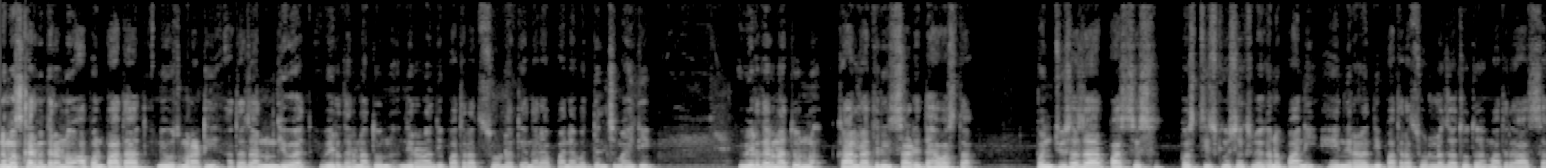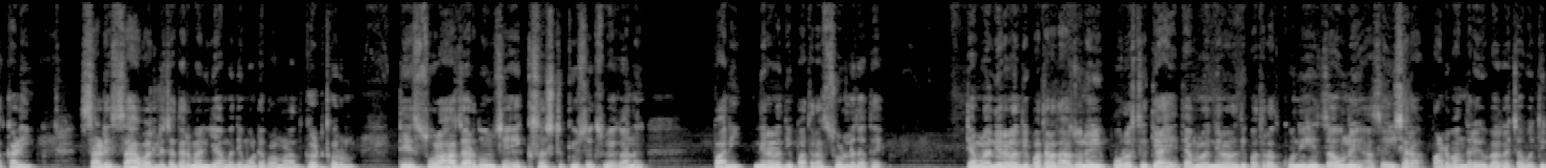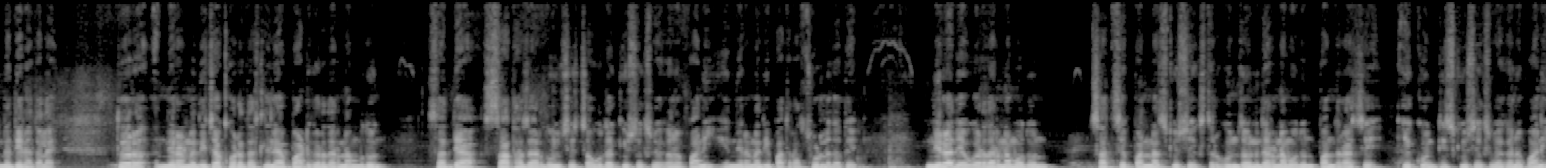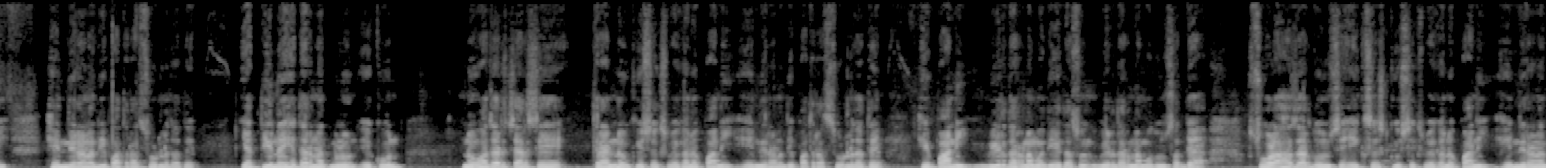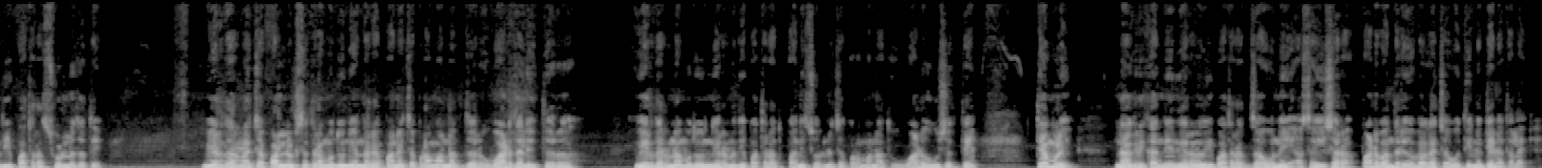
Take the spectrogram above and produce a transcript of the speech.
नमस्कार मित्रांनो आपण पाहतात न्यूज मराठी. आता जाणून घेऊयात वीर धरणातून निरा नदी पात्रात सोडण्यात येणाऱ्या पाण्याबद्दलची माहिती. वीर धरणातून काल रात्री साडेदहा वाजता पंचवीस हजार पाचशे स- पस्तीस क्युसेक्स वेगानं पाणी हे निरा नदी पात्रात सोडलं जात होतं. मात्र आज सकाळी साडेसहा वाजल्याच्या दरम्यान यामध्ये मोठ्या प्रमाणात घट करून ते सोळा हजार दोनशे एकसष्ट क्युसेक्स वेगानं पाणी निरा नदी पात्रात सोडलं जात आहे. त्यामुळे निरानदी पत्रात पात्रात अजूनही पूरस्थिती आहे. त्यामुळे निरानदी पत्रात पात्रात कोणीही जाऊ नये असा इशारा पाटबंधारे विभागाच्या वतीनं देण्यात आला आहे तर निरानदीच्या खोऱ्यात असलेल्या बाटगर धरणामधून सध्या सात हजार दोनशे चौदा क्युसेक्स वेगानं पाणी हे निरानदी पात्रात सोडलं जात आहे निरादेवगर धरणामधून सातशे पन्नास क्युसेक्स तर गुंजवणी धरणामधून पंधराशे एकोणतीस क्युसेक्स वेगानं पाणी हे निरानदी पात्रात सोडलं जाते या तीनही धरणात मिळून एकूण नऊ हजार चारशे त्र्याण्णव क्युसेक्स वेगानं पाणी हे निरा नदी पात्रात सोडलं जाते. हे पाणी वीर धरणामध्ये येत असून वीर धरणामधून सध्या सोळा हजार दोनशे एकसष्ट क्युसेक्स वेगानं पाणी हे निरा नदी पात्रात सोडलं जाते. वीर धरणाच्या पाणलोट क्षेत्रामधून येणाऱ्या पाण्याच्या प्रमाणात जर वाढ झाली तर वीर धरणामधून निरा नदी पात्रात पाणी सोडण्याच्या प्रमाणात वाढ होऊ शकते. त्यामुळे नागरिकांनी निरा नदी पात्रात जाऊ नये असा इशारा पाटबंधारे विभागाच्या वतीनं देण्यात आला आहे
